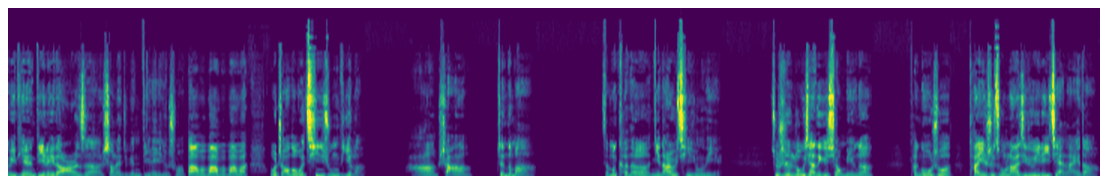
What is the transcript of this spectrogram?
有一天，地雷的儿子啊，上来就跟地雷就说：“爸爸，爸爸，爸爸，我找到我亲兄弟了。”啊？啥？真的吗？怎么可能？你哪有亲兄弟？就是楼下那个小明啊，他跟我说，他也是从垃圾堆里捡来的。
